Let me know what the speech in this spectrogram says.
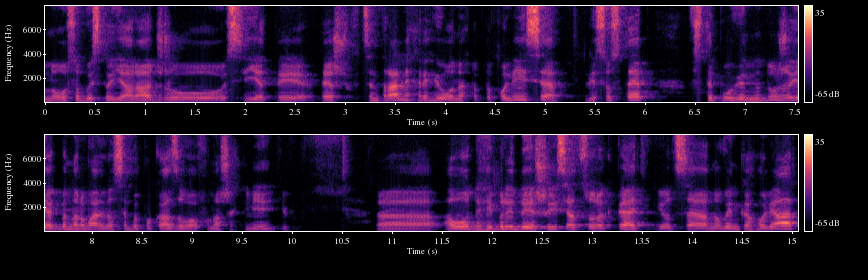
ну, особисто я раджу сіяти теж в центральних регіонах, тобто Полісся, лісостеп. В степу він не дуже якби нормально себе показував у наших клієнтів. Е, А от гібриди 6045 і оця новинка Голіат,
